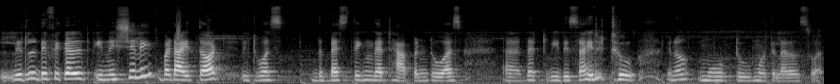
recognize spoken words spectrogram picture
little difficult initially, but I thought it was the best thing that happened to us uh, that we decided to you know move to Motilal Oswal.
